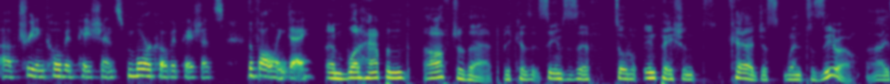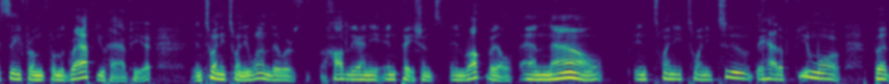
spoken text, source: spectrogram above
of treating COVID patients, more COVID patients, the following day. And what happened after that? Because it seems as if total inpatient care just went to zero. I see from, from the graph you have here in 2021, there was hardly any inpatients in Rockville. And now in 2022, they had a few more. But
